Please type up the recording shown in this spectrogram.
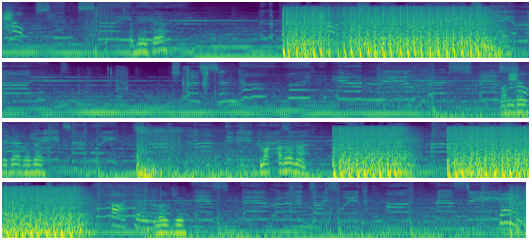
Help! Tadi dia. Pandai juga Awesome. Legit. Thanks.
